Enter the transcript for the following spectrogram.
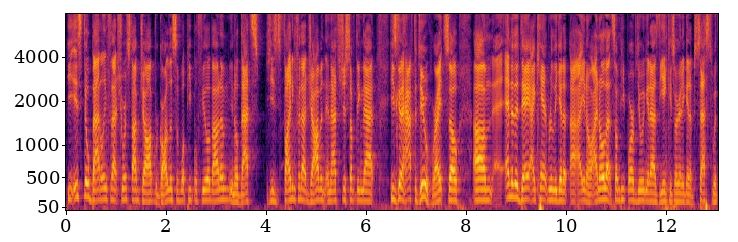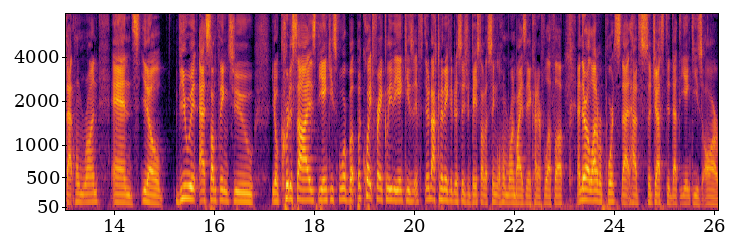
He is still battling for that shortstop job, regardless of what people feel about him. You know that's he's fighting for that job, and, and that's just something that he's going to have to do, right? So, um, end of the day, I can't really get. Uh, you know, I know that some people are viewing it as the Yankees are going to get obsessed with that home run, and you know, view it as something to you know criticize the Yankees for. But but quite frankly, the Yankees if they're not going to make their decision based on a single home run by Isiah Kiner-Falefa, and there are a lot of reports that have suggested that the Yankees are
